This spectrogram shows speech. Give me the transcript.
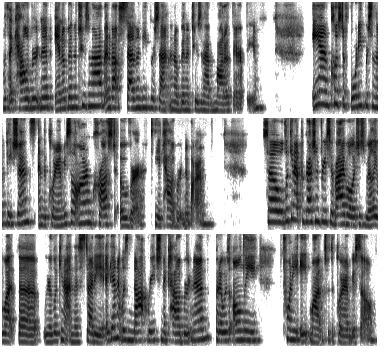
with acalabrutinib and obinutuzumab, and about 70% in obinutuzumab monotherapy. And close to 40% of patients in the chlorambucil arm crossed over to the acalabrutinib arm. So, looking at progression-free survival, which is really what the we are looking at in this study, again, it was not reached in acalabrutinib, but it was only 28 months with the chlorambucil.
